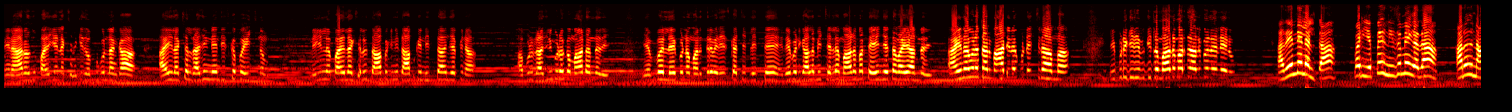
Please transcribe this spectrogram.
నేను ఆ రోజు పదిహేను లక్షలకి ఇది ఒప్పుకున్నాక ఐదు లక్షలు రజని నేను తీసుకుపోయి ఇచ్చినాం. మిగిలిన పది లక్షలు తాపకిని తాపకిని ఇస్తా అని చెప్పిన. అప్పుడు రజని కూడా ఒక మాట అన్నది. ఎవ్వరు లేకుండా మన ఇద్దరమే తీసుకొచ్చి ఇట్లా ఇస్తే రేపటి కాలం మీ చెల్లె మాట మారితే ఏం చేస్తావయ్యా అన్నది. అయినా కూడా తను మాట వినకుండా ఇచ్చినా అమ్మా. ఇప్పుడు ఇట్లా మాట మారితే అనుకోలేదు నేను. అదేందే లలిత? వాడు చెప్పేది నిజమే కదా? ఆ రోజు నా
